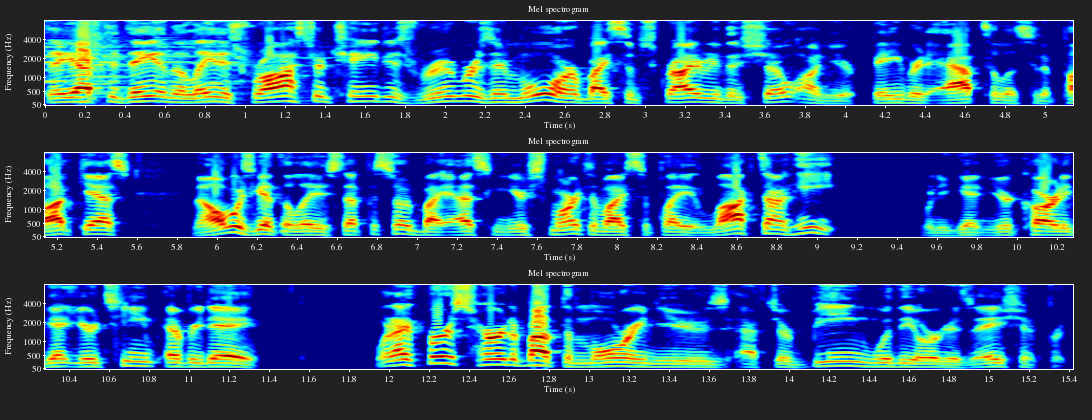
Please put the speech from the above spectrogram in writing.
Stay up to date on the latest roster changes, rumors, and more by subscribing to the show on your favorite app to listen to podcasts. And always get the latest episode by asking your smart device to play Locked On Heat when you get in your car to get your team every day. When I first heard about the Morey news after being with the organization for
